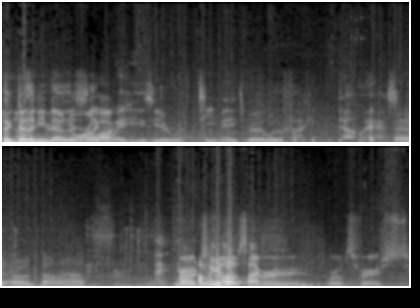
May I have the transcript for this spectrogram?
Like, doesn't he know turned this is, like, Warlock. way easier with teammates, bro? What a fucking dumbass. Oh, dumbass. Bro, I'm gonna get the- Cyber World's first.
